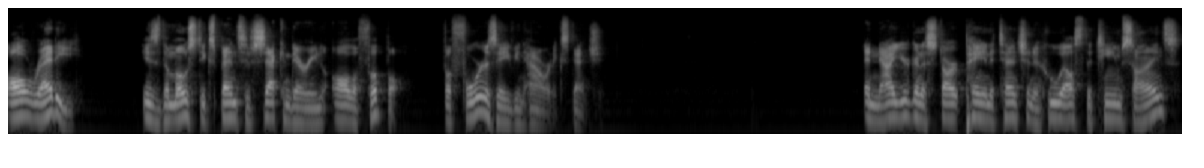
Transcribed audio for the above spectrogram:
already is the most expensive secondary in all of football before Xavier Howard extension. and now you're going to start paying attention to who else the team signs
